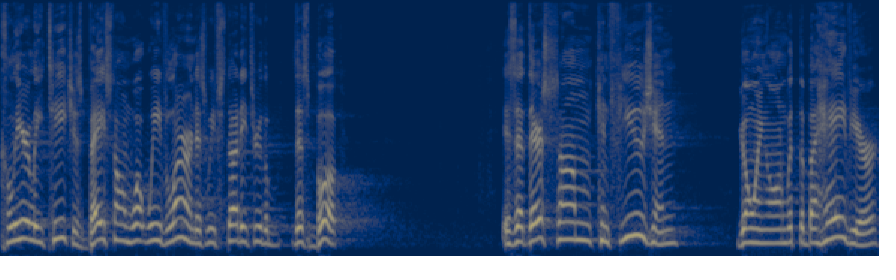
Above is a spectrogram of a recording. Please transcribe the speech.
clearly teaches, based on what we've learned as we've studied through the, this book, is that there's some confusion going on with the behavior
